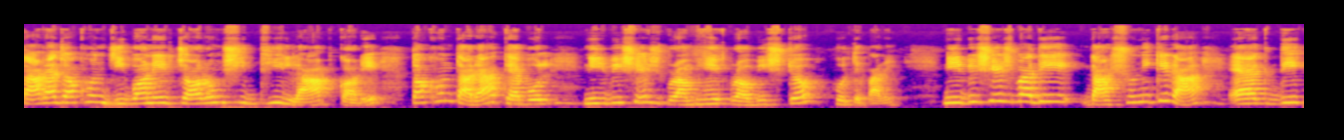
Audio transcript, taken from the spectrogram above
তারা যখন জীবনের চরম সিদ্ধি লাভ করে, তখন তারা কেবল নির্বিশেষ ব্রহ্মে প্রবিষ্ট হতে পারে। নির্বিশেষবাদী দার্শনিকেরা এক দিক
